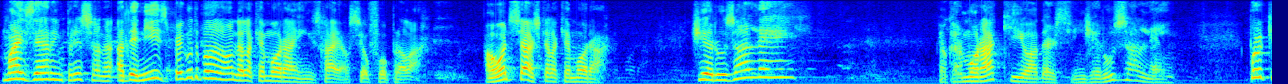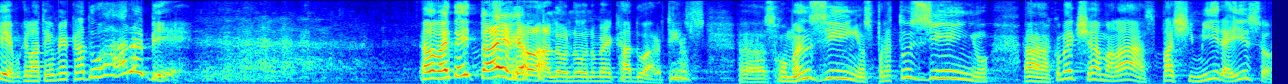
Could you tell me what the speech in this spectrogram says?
Mas era impressionante. A Denise, pergunta para onde ela quer morar em Israel, se eu for para lá. Aonde você acha que ela quer morar? Jerusalém. Eu quero morar aqui, ó, Darcy, em Jerusalém. Por quê? Porque lá tem o mercado árabe. Ela vai deitar lá no, no, no mercado árabe. Tem os, os romanzinhos, os pratuzinhos. Ah, como é que chama lá? Os pachimira, é isso?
